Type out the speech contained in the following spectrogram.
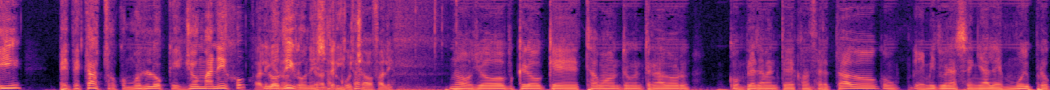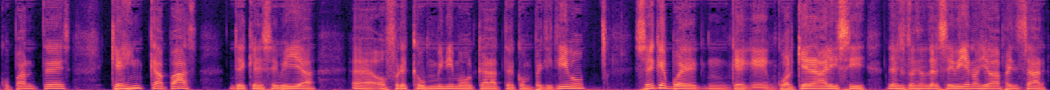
y Pepe Castro, como es lo que yo manejo, Fali, lo no digo en que no esa te he lista. escuchado, Fali. No, yo creo que estamos ante un entrenador completamente desconcertado, con, que emite unas señales muy preocupantes, que es incapaz de que el Sevilla eh, ofrezca un mínimo el carácter competitivo. Sé que, pues, que, cualquier análisis de la situación del Sevilla nos lleva a pensar,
